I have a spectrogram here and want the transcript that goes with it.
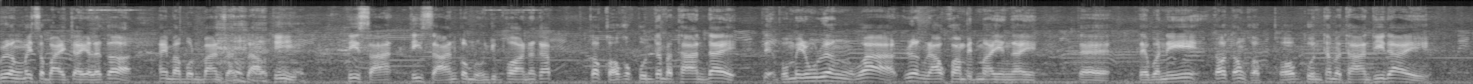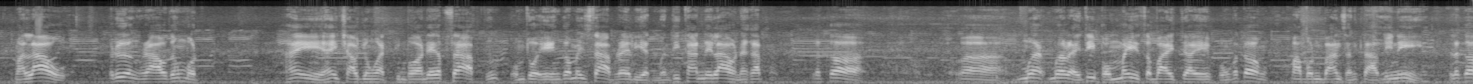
เรื่องไม่สบายใจแล้วก็ให้มาบนบานสารกล่าวที่ที่ศาลที่ศาลกรมหลวงชุมพรนะครับ ก็ขอขอบคุณท่านประธานได้ผมไม่รู้เรื่องว่าเรื่องราวความเป็นมายังไง แต่แต่วันนี้ก็ต้องขอบขอบคุณท่านประธานที่ได้มาเล่าเรื่องราวทั้งหมดให้ให้ชาวจังหวัดชุมพรได้รับทราบ ผมตัวเองก็ไม่ทราบรายละเอียดเหมือนที่ท่านได้เล่านะครับ แล้วก็ ว่าเมื่อเมื่อไหร่ที่ผมไม่สบายใจ ผมก็ต้องมาบนบานสันกล่าวที่นี่ แล้วก็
